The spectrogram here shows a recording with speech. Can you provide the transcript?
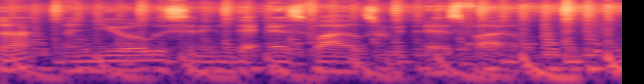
And you're listening to S Files with S File.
